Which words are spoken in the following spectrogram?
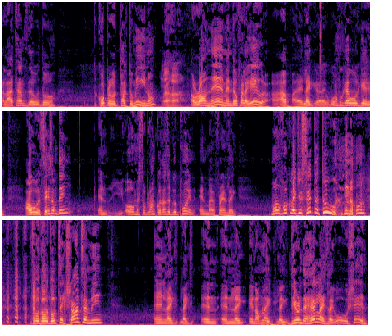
a lot of times the the, the corporate would talk to me, you know Uh huh. around them, and they'll feel like, hey, I, I, like, like one guy will get, I would say something, and you, oh, Mr. Blanco, that's a good point. point, and my friend like, motherfucker, I just said that too, you know. so they'll, they'll take shots at me, and like, like, and and like, and I'm like, like deer in the headlights, like, oh shit,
